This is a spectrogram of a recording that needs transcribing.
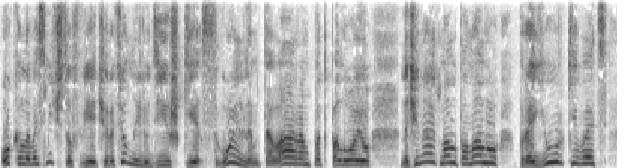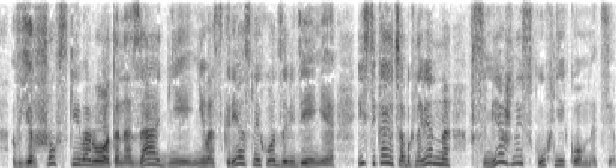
около восьми часов вечера темные людишки с вольным товаром под полою начинают мало-помалу проюркивать в Ершовские ворота на задний, невоскресный ход заведения и стекаются обыкновенно в смежной с кухней комнате.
